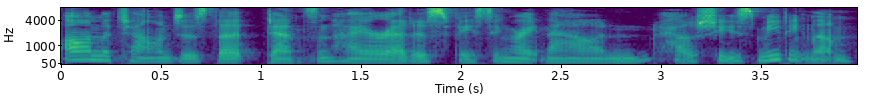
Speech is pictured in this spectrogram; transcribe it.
on the challenges that dance in higher ed is facing right now and how she's meeting them.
